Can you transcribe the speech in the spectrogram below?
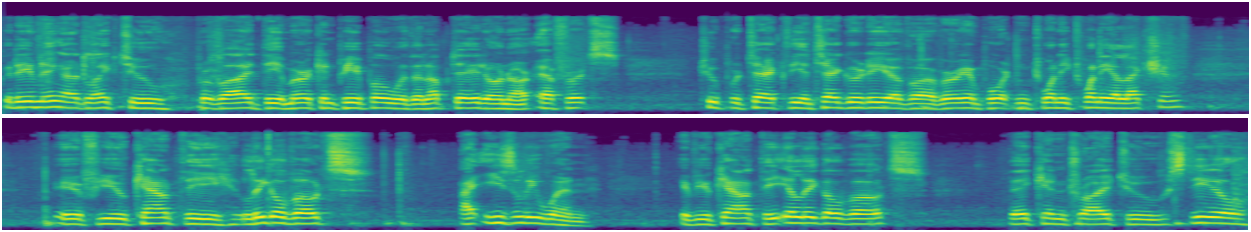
Good evening. I'd like to provide the American people with an update on our efforts to protect the integrity of our very important 2020 election. If you count the legal votes, I easily win. If you count the illegal votes, they can try to steal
